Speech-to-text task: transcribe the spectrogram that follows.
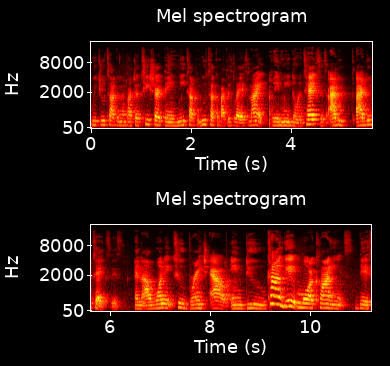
with you talking about your t-shirt thing, me talking we talked about this last night with me doing taxes. I do I do taxes and I wanted to branch out and do kind of get more clients this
